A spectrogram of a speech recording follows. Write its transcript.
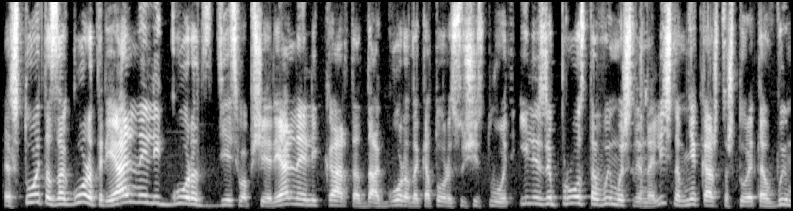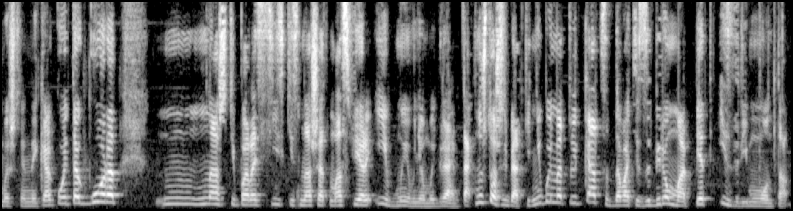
э, что это за город, реальный ли город здесь вообще, реальная ли карта, да, города, который существует, или же просто вымышленная. Лично мне кажется, что это вымышленный какой-то город, наш типа российский, с нашей атмосферой, и мы в нем играем. Так, ну что ж, ребятки, не будем отвлекаться, давайте заберем мопед из ремонта.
